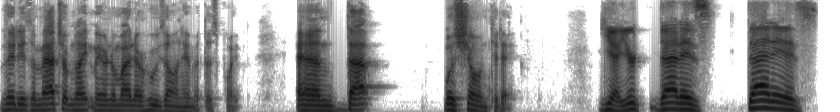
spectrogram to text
that is a matchup nightmare no matter who's on him at this point. And that was shown today. Yeah, you're that is that is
